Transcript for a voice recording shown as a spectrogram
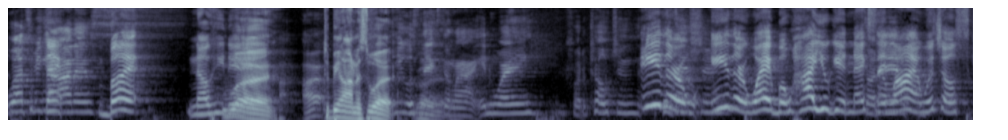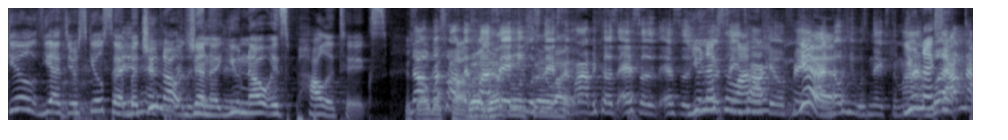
Well, to be Thank- honest, but no, he didn't. what? To be honest, what? he was next in line anyway for the coaching. Either position. either way, but how you get next So in line with your skills? Yes, your skill set, but you know, really Jenna, you know it's politics. It's No, that's why, that's why I said he was I'm next saying, in line because as a as a You're UNC next in line Tar Heel fan, yeah. I know he was next in line. You're next but in- I'm not.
